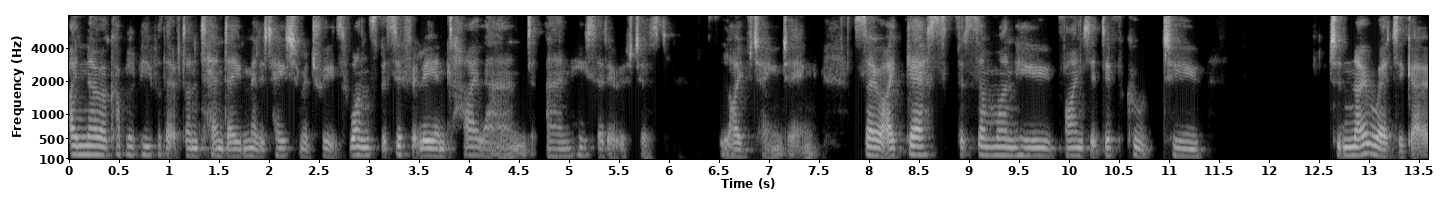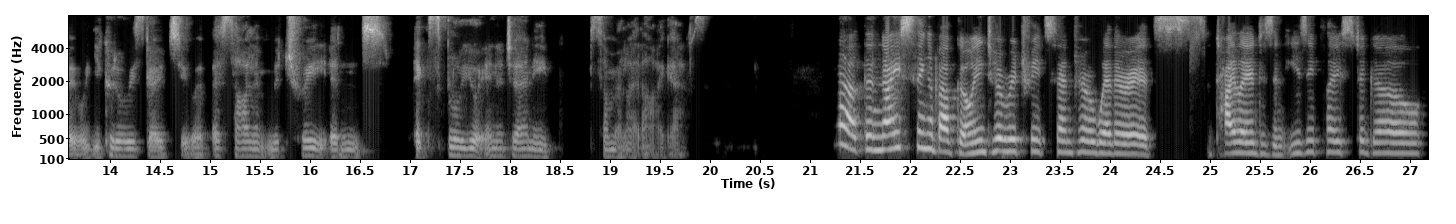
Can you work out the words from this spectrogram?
I know a couple of people that have done 10 day meditation retreats, one specifically in Thailand, and he said it was just life changing. So I guess for someone who finds it difficult to to know where to go, or you could always go to a, a silent retreat and explore your inner journey somewhere like that, I guess. Yeah, the nice thing about going to a retreat center, whether it's Thailand is an easy place to go,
